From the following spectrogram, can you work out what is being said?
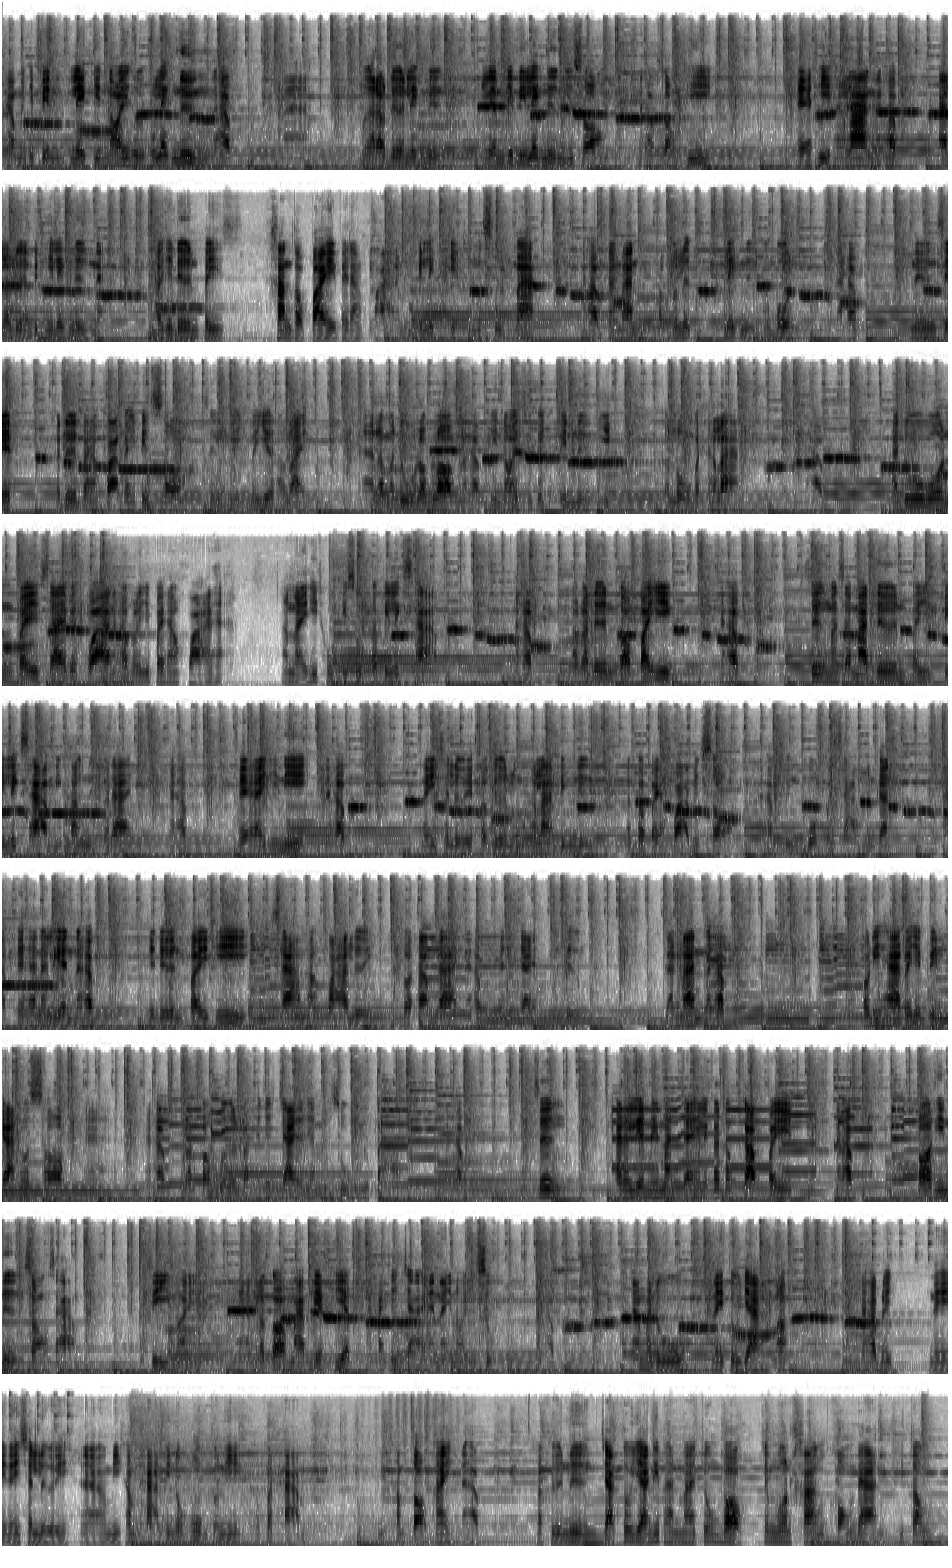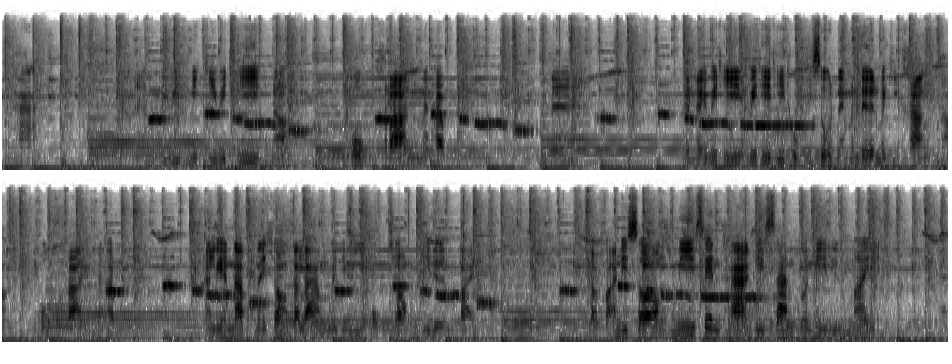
นะมันจะเป็นเลขที่น้อยที่สุดคือเลข1นะครับ เมื่อเราเดินเลข1เรียมันจะมีเลข1อยู่2นะครับสองที่ แต่ที่ข้างล่างนะครับ ถ้าเราเดินไปที่เลข1เนี่ยเราจะเดินไปขั้นต่อไปไปทางขวามันเป็นเลข7ที่มันสูงมากนะครับ ดังนั้นเราก็เลือกเลข1ข้างบนนะครับ1เซตก็เดินไปทางขวาก็จะเป็น 2 ซึ่งไม่ไม่เยอะเท่าไหร่นะแล้วมาดูรอบๆนะครับ ที่น้อยสุดก็จะเป็น1อีก ก็ลงไปข้างล่างนะครับ ถ้าดูวนไปซ้ายไปขวานะครับ เราจะไปทางขวาเนี่ยอันไหนที่ถูกที่สุดก็เป็นเลข3 นะครับ แล้วก็เดินต่อไปอีกนะครับ ซึ่งมันสามารถเดินไปเป็นเลข 3 อีกครั้งหนึ่งก็ได้นะครับ แต่ในที่นี้นะครับ ในเฉลยเขาเดินลงข้างล่างเป็น 1 แล้วก็ไปขวาเป็น2นะครับ ซึ่งบวกไป 3 เหมือนกันนะครับแต่ถ้านักเรียนนะครับ จะเดินไปที่ 3 ทางขวาเลยก็ทำได้นะครับค่าใช้จ่ายเหมือนเดิม ดังนั้นนะครับ ข้อที่ 5 ก็จะเป็นการทดสอบนะครับแล้วประเมินว่าค่าใช้จ่ายเนี่ยมันสูงหรือเปล่านะครับ ซึ่ง ถ้านักเรียนไม่มั่นใจเราก็ต้องกลับไปนะครับ ข้อที่ 1 2 3 4 ใหม่อ่แล้วก็มาเปรียบเทียบค่าใช้จ่ายอันไหนน้อยที่สุดนะครับมาดูในตัวอย่างเนาะนะครับในในในเฉลยอ่ามีคำถามที่นกฮูกตัวนี้เขาก็ถามมีคำตอบให้นะครับ ก็คือ 1 จากตัวอย่างที่ผ่านมาจงบอกจำนวนครั้งของด่านที่ต้องผ่านมีมีกี่วิธีเนาะ6ครั้งนะครับอ่า ในวิธีวิธีที่ถูกที่สุดเนี่ยมันเดินไปกี่ครั้งเนาะที่6ครั้งนะครับนักเรียนนับในช่องตารางก็จะมี 6 ช่องที่เดินไปนะครับแล้วก็อันที่ 2 มีเส้นทางที่สั้นกว่านี้หรือไม่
